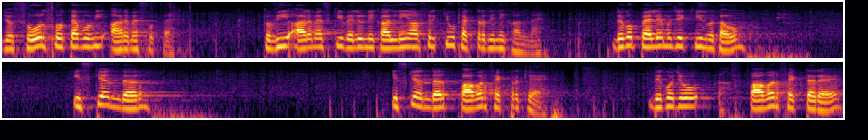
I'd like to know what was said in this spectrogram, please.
जो सोर्स होता है वो वी आर एम एस होता है। तो वी आर एम एस की वैल्यू निकालनी है और फिर क्यू फैक्टर भी निकालना है। देखो, पहले मुझे एक चीज़ बताओ। इसके अंदर इसके अंदर पावर फैक्टर क्या है? देखो, जो पावर फैक्टर है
